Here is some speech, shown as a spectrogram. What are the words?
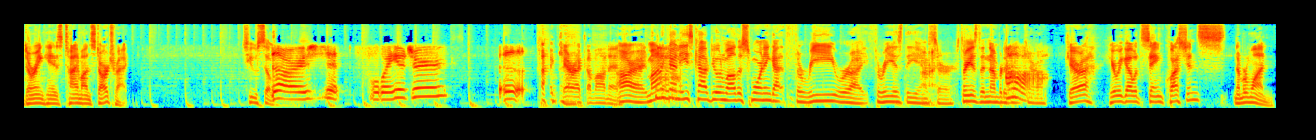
during his time on Star Trek. Two syllables. Starship Voyager. Kara, come on in. All right, Monica and East Cobb doing well this morning. Got three right. Three is the answer. Three is the number to beat, Oh. Kara. Kara, here we go with the same questions. Number one,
